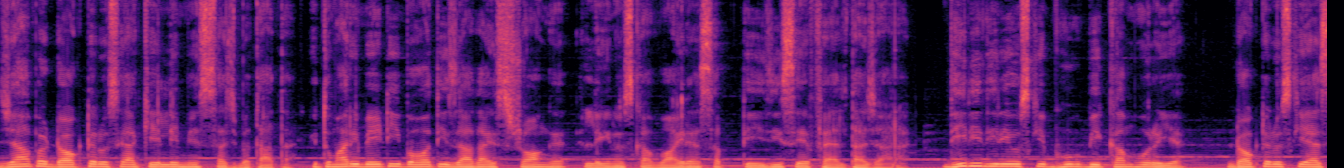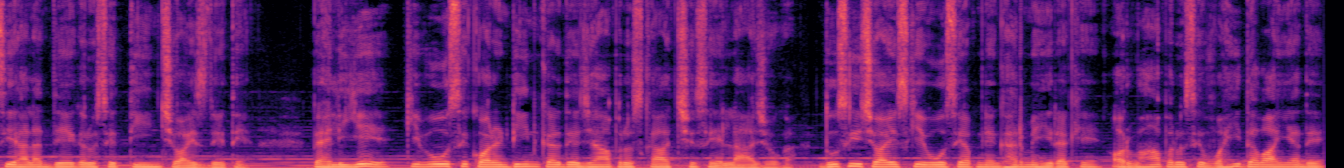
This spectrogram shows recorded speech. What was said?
जहाँ पर डॉक्टर उसे अकेले में सच बताता है कि तुम्हारी बेटी बहुत ही ज़्यादा स्ट्रांग है, लेकिन उसका वायरस अब तेज़ी से फैलता जा रहा है। धीरे धीरे उसकी भूख भी कम हो रही है। डॉक्टर उसकी ऐसी हालत देकर उसे तीन चॉइस देते हैं। पहली ये कि वो उसे क्वारंटीन कर दे जहाँ पर उसका अच्छे से इलाज होगा। दूसरी चॉइस कि वो उसे अपने घर में ही रखे और वहाँ पर उसे वही दवाइयाँ दे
